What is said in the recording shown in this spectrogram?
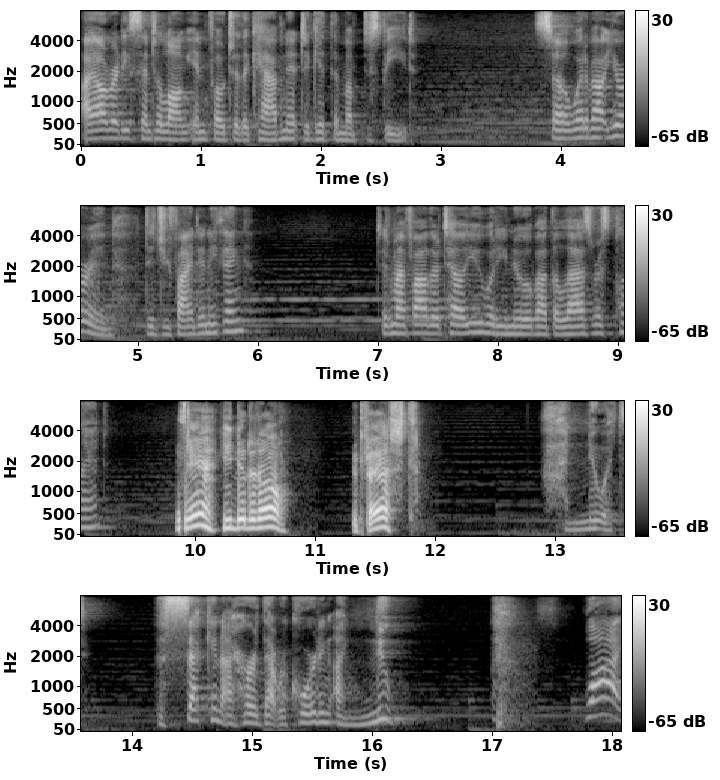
I already sent along info to the cabinet to get them up to speed. So what about your end? Did you find anything? Did my father tell you what he knew about the Lazarus plant? Yeah, he did it all. It fast. I knew it. The second I heard that recording, I knew. why?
